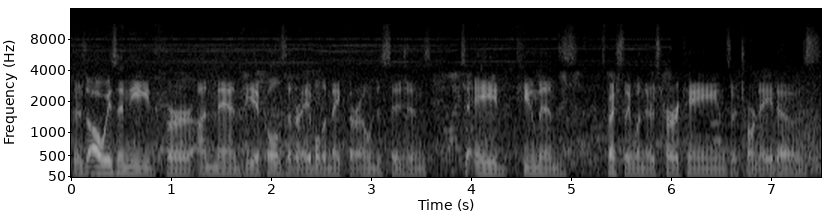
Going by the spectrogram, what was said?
There's always a need for unmanned vehicles that are able to make their own decisions to aid humans, especially when there's hurricanes or tornadoes.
